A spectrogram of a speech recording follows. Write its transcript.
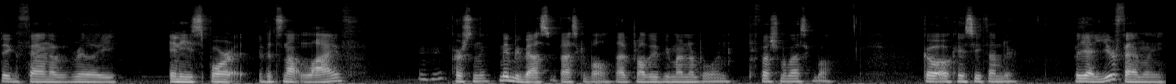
big fan of really any sport if it's not live, hmm personally. Maybe bas- basketball. That'd probably be my number one. Professional basketball. Go OKC Thunder. But yeah, your family.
